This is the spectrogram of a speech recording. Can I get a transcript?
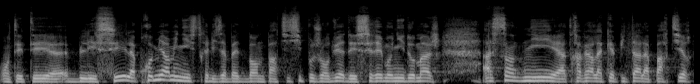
ont été euh, blessées. La première ministre, Elisabeth Borne, participe aujourd'hui à des cérémonies d'hommage à Saint-Denis et à travers la capitale à partir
